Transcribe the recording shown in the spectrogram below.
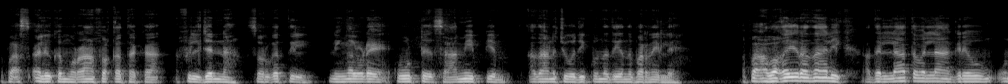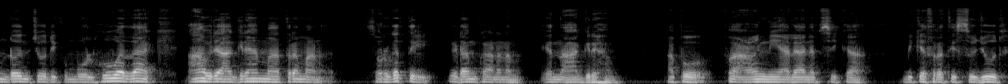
അപ്പോൾ അസ് അലുക്ക മുറാഫക്കത്തക്ക ഫിൽ ജന്ന സ്വർഗത്തിൽ നിങ്ങളുടെ കൂട്ട് സാമീപ്യം അതാണ് ചോദിക്കുന്നത് എന്ന് പറഞ്ഞില്ലേ? അപ്പോൾ അവഗൈറദാലിഖ് അതല്ലാത്ത വല്ല ആഗ്രഹവും ഉണ്ടോ എന്ന് ചോദിക്കുമ്പോൾ ഹു അദാഖ് ആ ഒരു ആഗ്രഹം മാത്രമാണ്. സ്വർഗത്തിൽ ഇടം കാണണം എന്ന ആഗ്രഹം അപ്പോൾ ഫഅനി അലാ നഫ്സിക്ക ബിക്കസ്രത്തി സുജൂദ്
